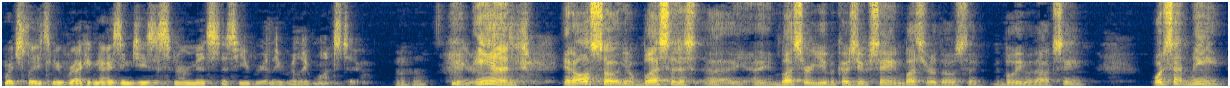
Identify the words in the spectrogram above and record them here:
Which leads me recognizing Jesus in our midst as he really, really wants to. hmm our And. It also, you know, blessed is, uh, blessed are you because you've seen. Blessed are those that believe without seeing. What does that mean?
